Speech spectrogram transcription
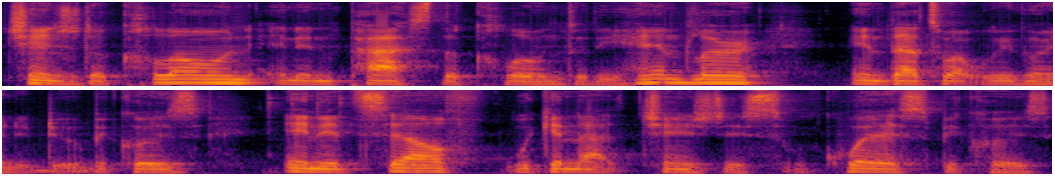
change the clone and then pass the clone to the handler. And that's what we're going to do because in itself, we cannot change this request because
